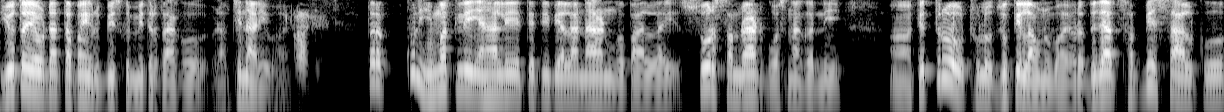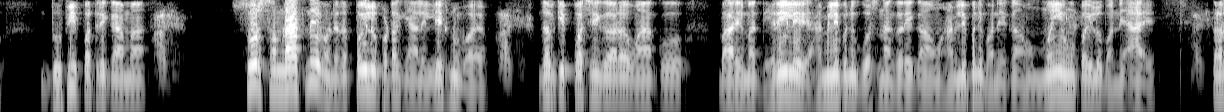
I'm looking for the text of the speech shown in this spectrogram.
यो त एउटा तपाईँहरू बीचको मित्रताको एउटा चिनारी भयो। तर कुन हिम्मतले यहाँले त्यति बेला नारायण गोपाललाई स्वर सम्राट घोषणा गर्ने त्यत्रो ठूलो जुक्ति लाउनु भयो र दुई हजार छब्बीस सालको धुपी पत्रिकामा स्वर सम्राट नै भनेर पहिलो पटक यहाँले लेख्नुभयो। जबकि पछि गएर उहाँको बारेमा धेरैले हामीले पनि घोषणा गरेका हौं हामीले पनि भनेका हौं मै हुँ पहिलो भन्ने आए। तर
